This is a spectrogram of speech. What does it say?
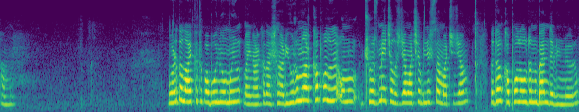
Tamam. Bu arada like atıp abone olmayı unutmayın arkadaşlar. Yorumlar kapalı. Onu çözmeye çalışacağım. Açabilirsem açacağım. Neden kapalı olduğunu ben de bilmiyorum.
